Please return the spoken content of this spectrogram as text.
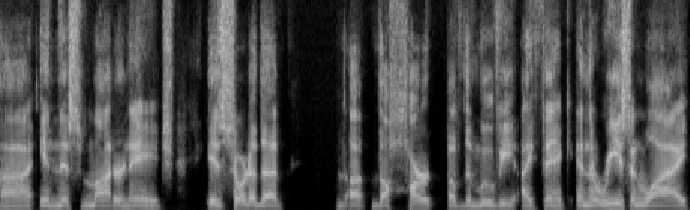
uh, in this modern age, is sort of the the, the heart of the movie, I think, and the reason why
